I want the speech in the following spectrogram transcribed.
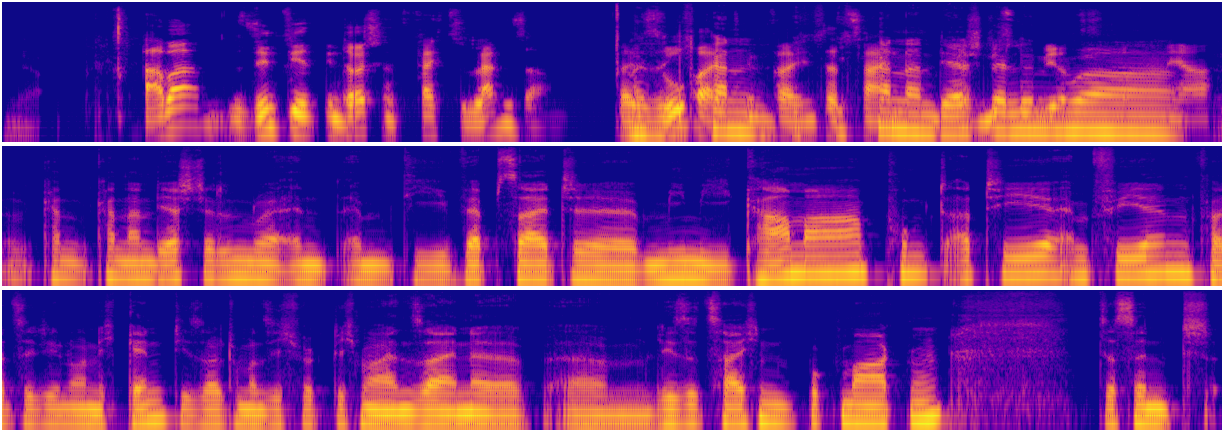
ja. Aber sind wir in Deutschland vielleicht zu langsam? Also so ich kann, ich kann an der Stelle nur kann, kann an der Stelle nur in, in die Webseite mimikama.at empfehlen, falls ihr die noch nicht kennt. Die sollte man sich wirklich mal in seine ähm, Lesezeichen bookmarken. Das sind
